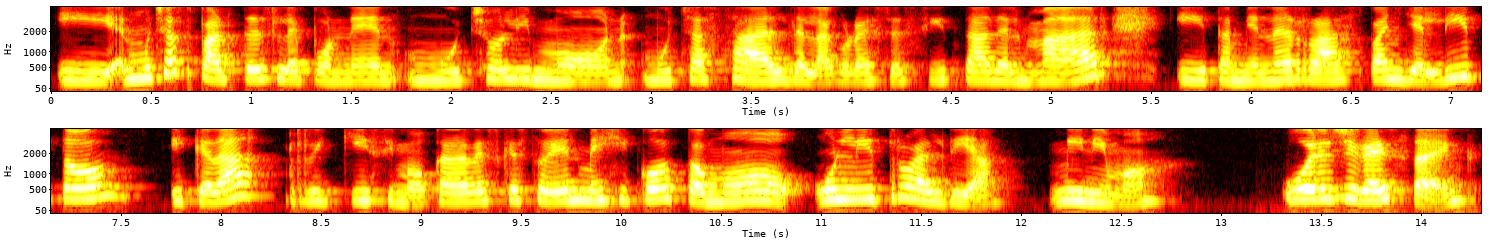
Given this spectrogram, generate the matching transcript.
y en muchas partes le ponen mucho limón, mucha sal de la gruesecita del mar y también le raspan hielito y queda riquísimo. Cada vez que estoy en México tomo un litro al día, mínimo. What did you guys think?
